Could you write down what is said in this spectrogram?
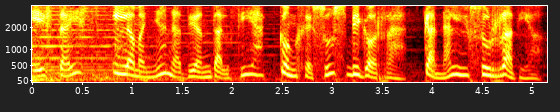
Esta es La Mañana de Andalucía con Jesús Vigorra, Canal Sur Radio.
